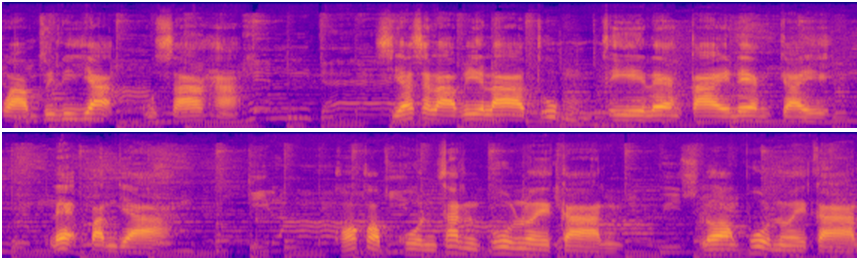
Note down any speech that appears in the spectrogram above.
ความวิริยะอุตสาหะ เสียสละเวลาทุ่มเทแรงกายแรงใจและปัญญา ขอขอบคุณท่านผู้อำนวยการ รองผู้อำนวยการ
